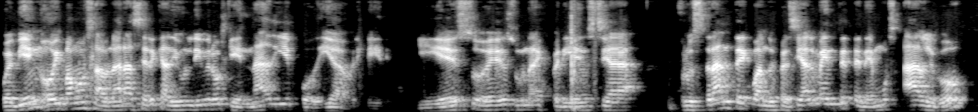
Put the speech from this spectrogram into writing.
Pues bien, hoy vamos a hablar acerca de un libro que nadie podía abrir. Y eso es una experiencia frustrante cuando especialmente tenemos algo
